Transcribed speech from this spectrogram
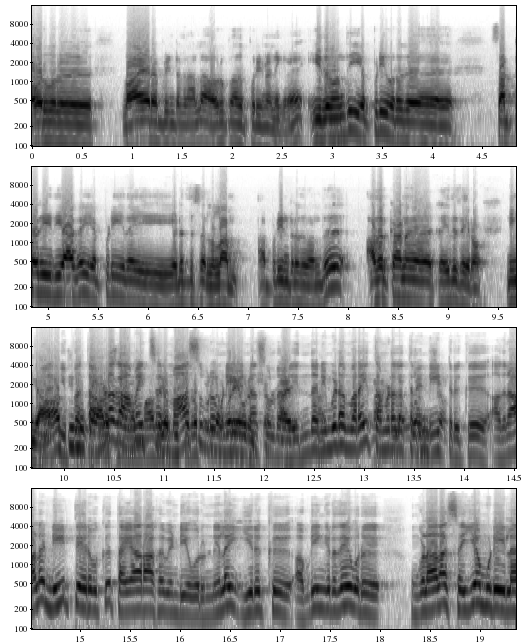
அவர் ஒரு லாயர் அப்படின்றதுனால அவருக்கும் அது புரியும் நினைக்கிறேன். இது வந்து எப்படி ஒரு சட்ட ரீதியாக எப்படி இதை எடுத்து செல்லலாம் அப்படின்றது வந்து அதற்கான இது செய்யறோம் நீங்க தமிழக அமைச்சர் மா ஒரு என்ன. சொல்றாரு? இந்த நிமிடம் வரை தமிழகத்துல. நீட் இருக்கு. அதனால நீட் தேர்வுக்கு தயாராக வேண்டிய ஒரு நிலை இருக்கு அப்படிங்கறதே ஒரு உங்களால செய்ய முடியல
